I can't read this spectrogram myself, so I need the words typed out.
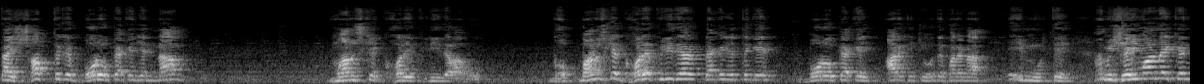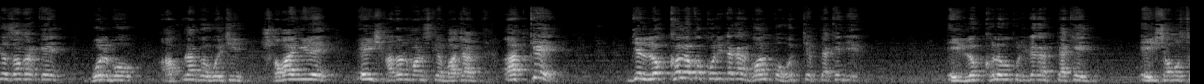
তাই সব থেকে বড় প্যাকেজের নাম, মানুষকে ঘরে ফিরিয়ে দেওয়া হোক। মানুষকে ঘরে ফিরিয়ে দেওয়ার প্যাকেজের থেকে বড় প্যাকেজ আর কিছু হতে পারে না এই মুহূর্তে। আমি সেই মর্মে কেন্দ্র সরকারকে বলব আপনাকে বলছি, সবাই মিলে এই সাধারণ মানুষকে বাঁচান। আজকে যে লক্ষ লক্ষ কোটি টাকার গল্প হচ্ছে প্যাকেজের এই লক্ষ লক্ষ কোটি টাকার প্যাকেজ এই সমস্ত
